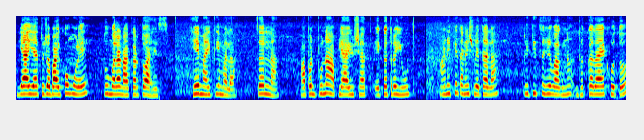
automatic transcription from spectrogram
या या तुझ्या बायकोमुळे तू मला नाकारतो आहेस. हे माहिती आहे मला. चल ना आपण पुन्हा आपल्या आयुष्यात एकत्र येऊत अनिकेत आणि श्वेताला प्रीतीचं हे वागणं धक्कादायक होतं.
